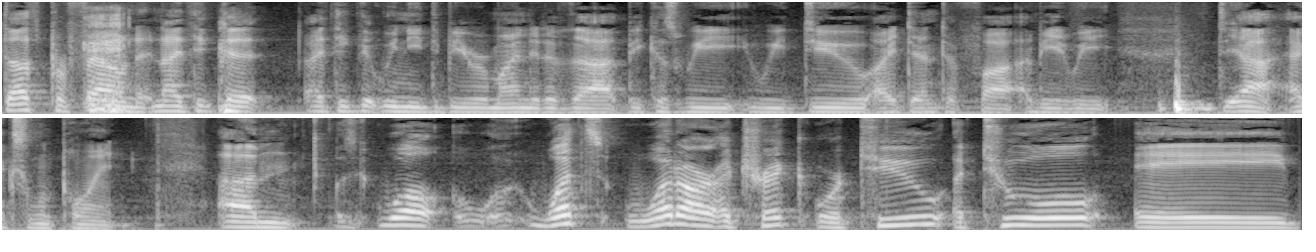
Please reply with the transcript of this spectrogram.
that's profound, and I think that I think that we need to be reminded of that because we we do identify. I mean, we yeah, excellent point. Um, well, what's what are a trick or two, a tool, a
